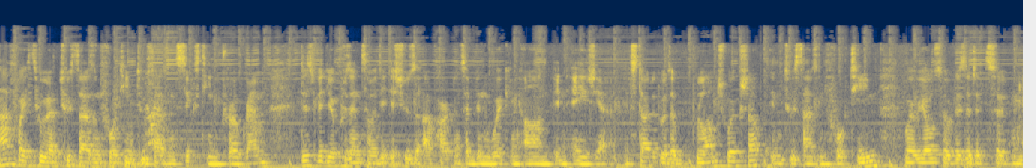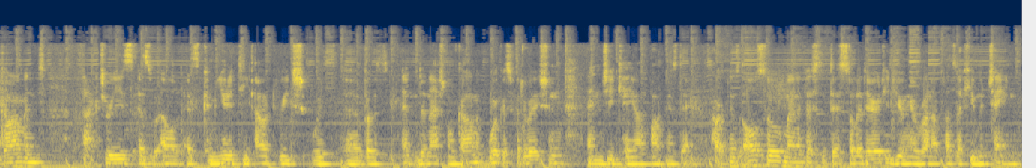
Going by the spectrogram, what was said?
Halfway through our 2014-2016 program, this video presents some of the issues that our partners have been working on in Asia. It started with a launch workshop in 2014, where we also visited certain garment factories as well as community outreach with uh, both the National Garment Workers Federation and GKR partners there. Partners also manifested their solidarity during a Rana Plaza Human Chain.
